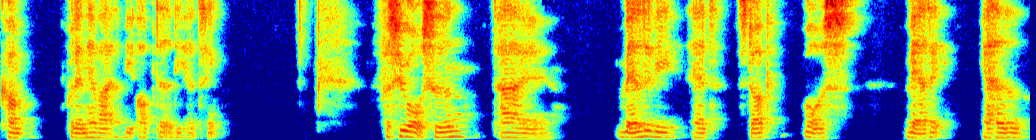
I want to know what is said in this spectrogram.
kom på den her vej, at vi opdagede de her ting. For syv år siden, der øh, valgte vi at stoppe vores hverdag. Jeg havde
